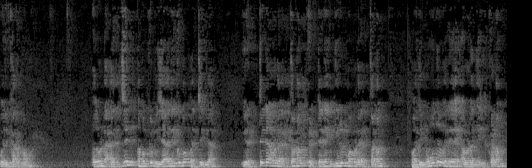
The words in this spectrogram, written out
ഒരു കർമ്മമാണ്. അതുകൊണ്ട് ഹജ്ജ് നമുക്ക് വിചാരിക്കുമ്പോൾ പറ്റില്ല. എട്ടിന് അവിടെ എത്തണം എട്ടിനെങ്കിലും അവിടെ എത്തണം പതിമൂന്ന് വരെ അവിടെ നിൽക്കണം.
